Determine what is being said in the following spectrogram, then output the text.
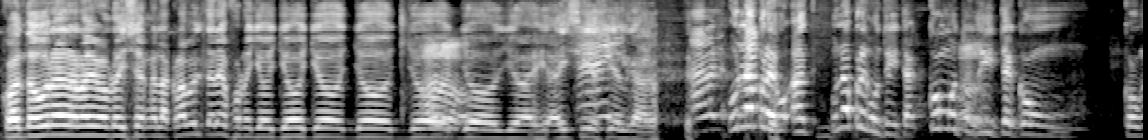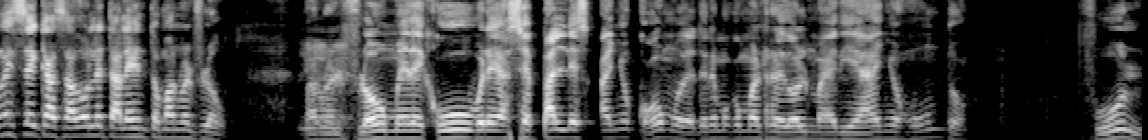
Cuando una de las novias me dicen, en la clave del teléfono, yo, yo, yo, yo, yo, Aló. yo, yo, ahí, ahí sí, sí, el gago. Una, pregu- ah, una preguntita, ¿cómo tú diste con, con ese cazador de talento, Manuel Flow? Manuel Flow me descubre hace par de años cómodo, ya tenemos como alrededor más de 10 años juntos. Full.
